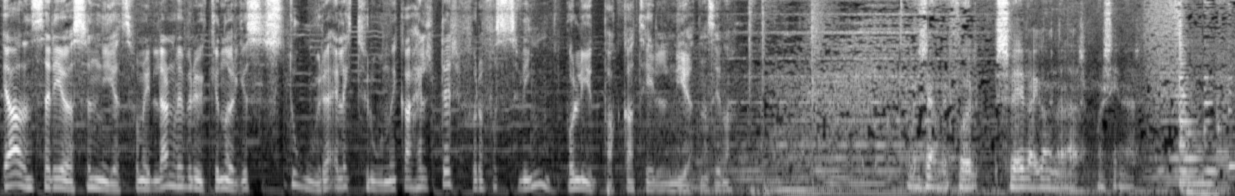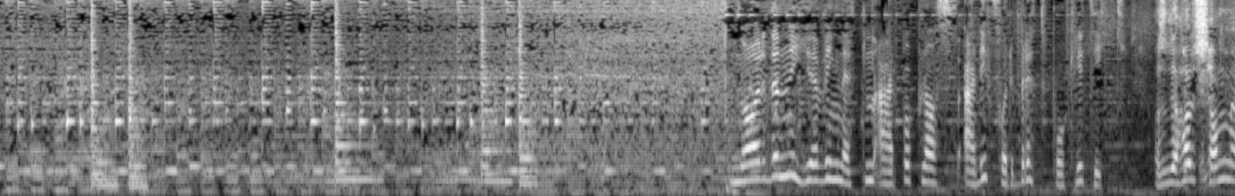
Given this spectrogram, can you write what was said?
Ja, Den seriøse nyhetsformidleren vil bruke Norges store elektronikahelter for å få sving på lydpakka til nyhetene sine. Vi se om vi får sveive i gang denne maskinen her. Når den nye vignetten er på plass, er de forberedt på kritikk. Altså Det har samme,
